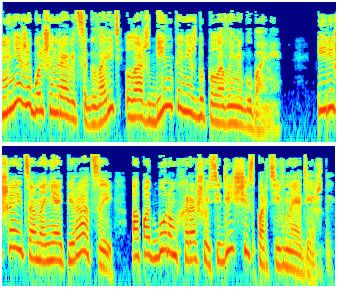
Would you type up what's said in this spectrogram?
Мне же больше нравится говорить ложбинка между половыми губами. И решается она не операцией, а подбором хорошо сидящей спортивной одежды.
